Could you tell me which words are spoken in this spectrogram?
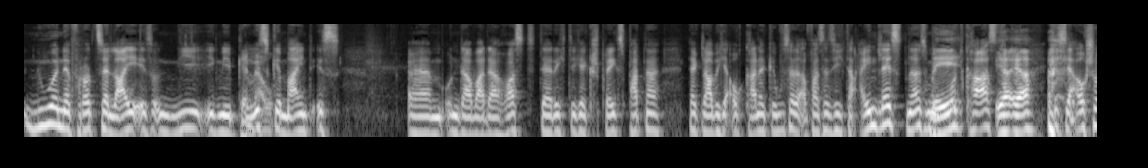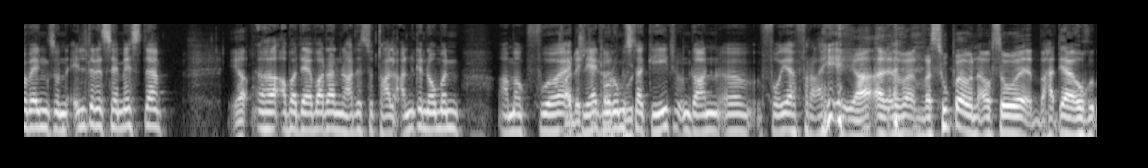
nur eine Frotzelei ist und nie irgendwie genau. bös gemeint ist. Ähm, und da war der Horst der richtige Gesprächspartner, der glaube ich auch gar nicht gewusst hat, auf was er sich da einlässt. Ne? Also mit nee. Podcast ja, ja. ist ja auch schon wegen so ein älteres Semester. Ja. Äh, aber der war dann, hat es total angenommen, haben wir vorher erklärt, worum es da geht und dann äh, feuerfrei. Ja, also war, war, super und auch so, hat ja auch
